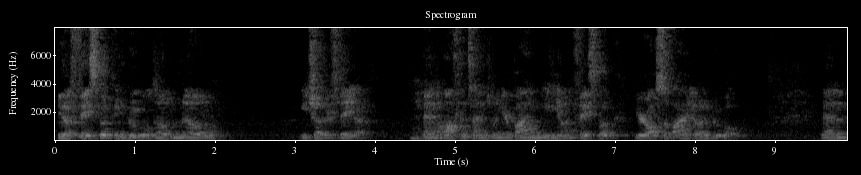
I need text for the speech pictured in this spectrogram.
you know, Facebook and Google don't know each other's data. And Mhm. oftentimes, when you're buying media on Facebook, you're also buying it on Google. And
